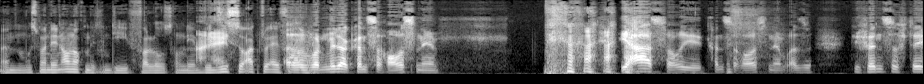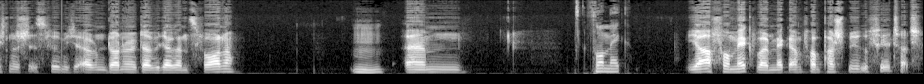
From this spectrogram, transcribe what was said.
ähm, muss man den auch noch mit in die Verlosung nehmen. Den siehst du aktuell vor. Also Von Miller kannst du rausnehmen. ja, sorry, kannst du rausnehmen. Also defensive technisch ist für mich Aaron Donald da wieder ganz vorne. Mhm. Ähm, vor Mac? Ja, vor Mac, weil Mac einfach ein paar Spiele gefehlt hat.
